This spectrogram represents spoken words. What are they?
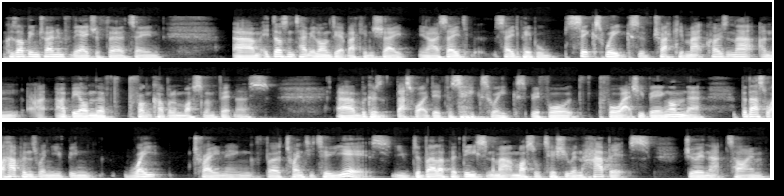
because I've been training from the age of 13 um, it doesn't take me long to get back in shape. You know, I say to, say to people six weeks of tracking macros and that, and I, would be on the front cover of Muscle and Fitness um, because that's what I did for six weeks before before actually being on there. But that's what happens when you've been weight training for 22 years. You develop a decent amount of muscle tissue and habits during that time,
